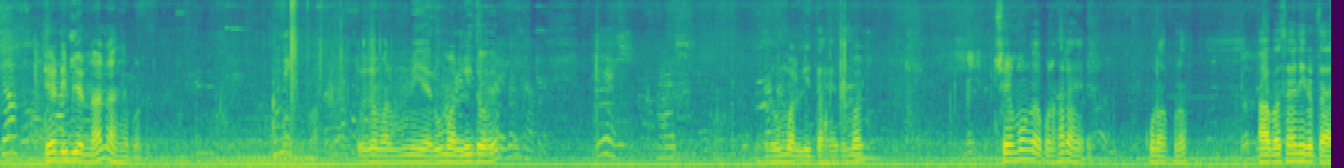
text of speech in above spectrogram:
જો ટેડી બિયર નાના છે પણ મમ્મી તો જો મારી મમ્મીએ રૂમાલ લીધો છે એ હા રૂમાલ લીધા છે રૂમાલ છે મોંઘા પણ સારા છે ખૂણા ખૂણા આ બસ એની કરતા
